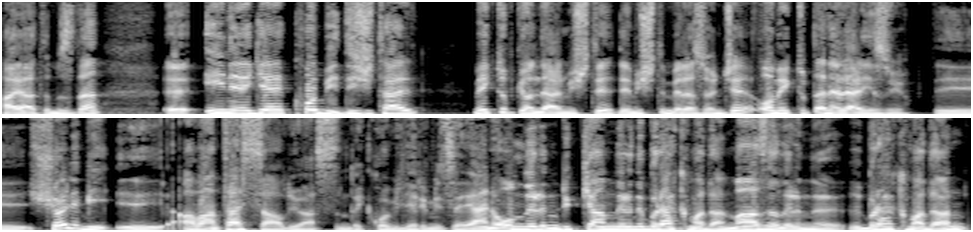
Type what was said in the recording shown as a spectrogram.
hayatımızda. Ee, ING Kobi Dijital mektup göndermişti demiştim biraz önce. O mektupta neler yazıyor? Ee, şöyle bir e, avantaj sağlıyor aslında kobilerimize. Yani onların dükkanlarını bırakmadan, mağazalarını bırakmadan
